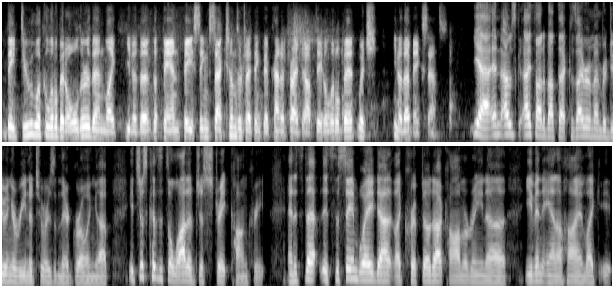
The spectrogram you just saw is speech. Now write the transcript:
they do look a little bit older than like you know the the fan facing sections, which I think they've kind of tried to update a little bit, which you know that makes sense. Yeah, and I was I thought about that because I remember doing arena tours in there growing up. It's just because it's a lot of just straight concrete, and it's that it's the same way down at like Crypto.com arena, even Anaheim, like it,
